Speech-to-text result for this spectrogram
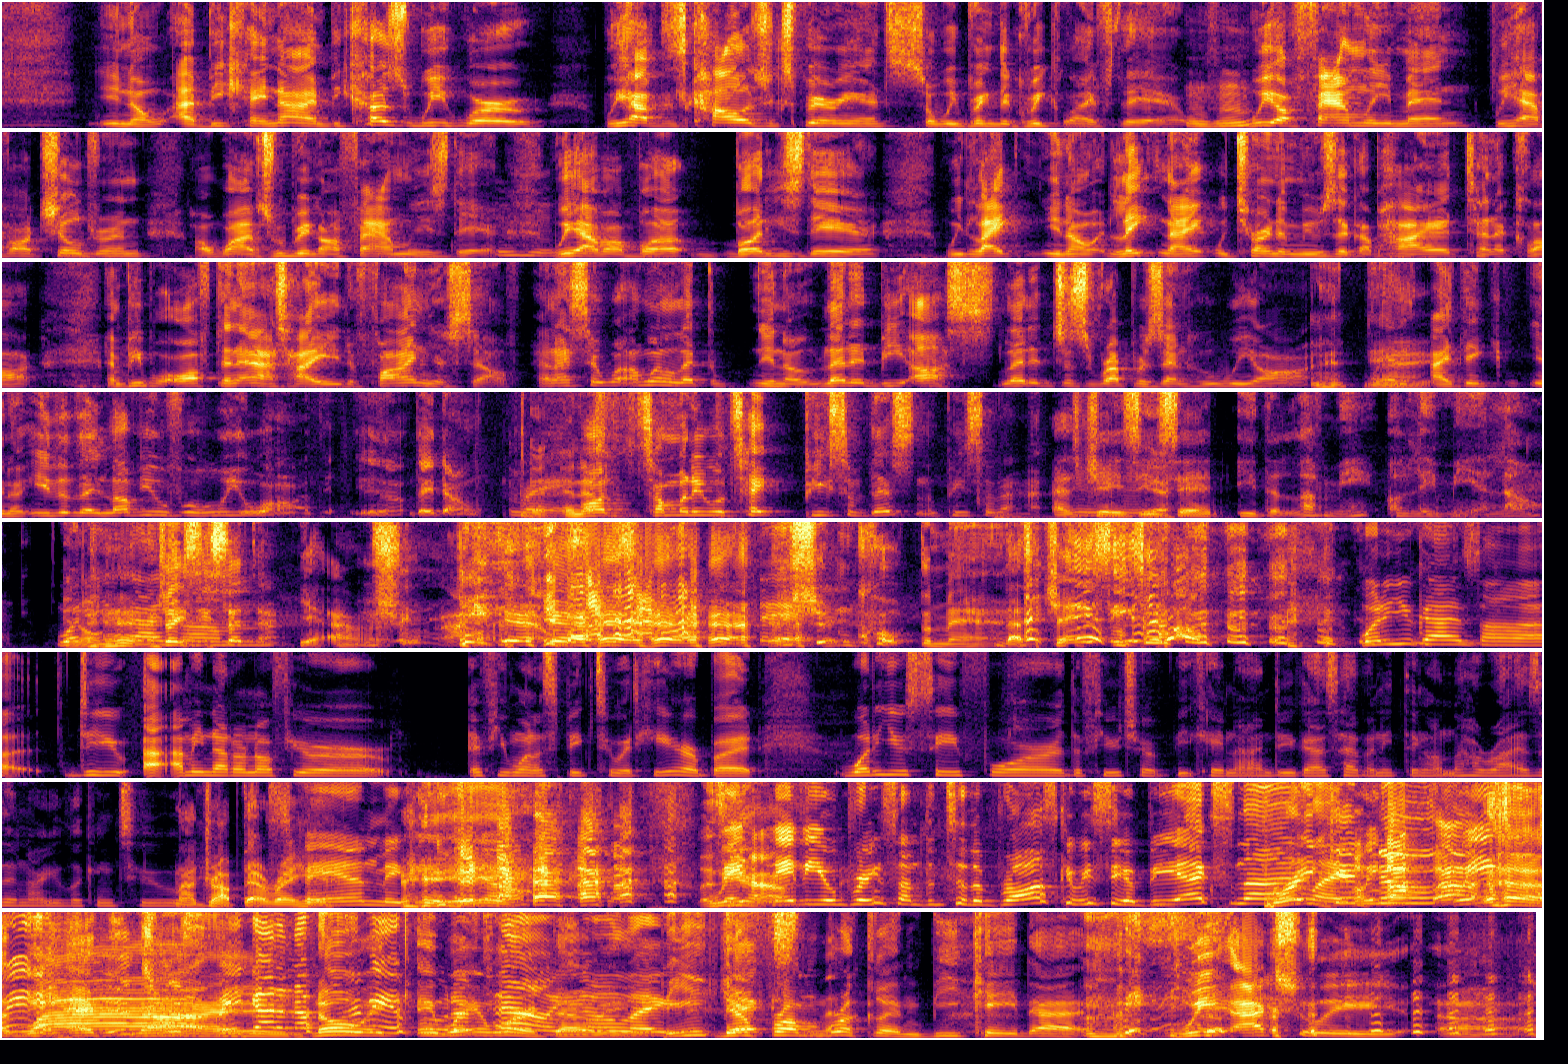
You know, at BK9, because we were, we have this college experience, so we bring the Greek life there. Mm-hmm. We are family men. We have our children, our wives. We bring our families there. Mm-hmm. We have our bu- buddies there. We like, you know, late night, we turn the music up high at 10 o'clock. And people often ask how you define yourself. And I said, well, I'm going to let the, you know, let it be us. Let it just represent who we are. Mm-hmm. And Right. I think, you know, either they love you for who you are, you know, they don't. Right. And or somebody will take a piece of this and a piece of that. As Jay Z said, either love me or leave me alone. What do you guys? Jay-Z um, said that? Yeah, I don't. Sure. you shouldn't quote the man. That's Jay Z's quote. What do you guys? Uh, do you? I I mean, I don't know if you're if you want to speak to it here, but what do you see for the future of BK9? Do you guys have anything on the horizon? Are you looking to Nah, drop that right here. Maybe you know, maybe, have- maybe you'll bring something to the Bronx. Can we see a BX now? Breaking we, news. We, we, Wow. we got enough No, Caribbean it, food it wouldn't uptown, work that you know, way. like B- They're from Brooklyn, BK9. we actually, uh,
